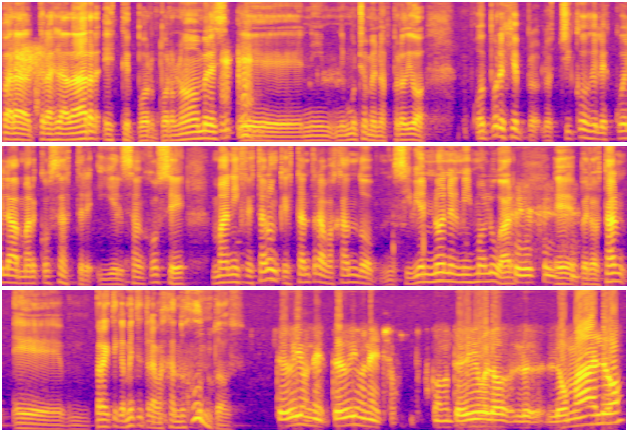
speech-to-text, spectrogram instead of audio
para trasladar este por, por nombres, eh, ni, ni, mucho menos, pero digo, hoy por ejemplo, los chicos de la escuela Marcos Sastre y el San José manifestaron que están trabajando, si bien no en el mismo lugar, eh, pero están eh, prácticamente trabajando juntos. Te doy un, te doy un hecho, como te digo lo, lo, malo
